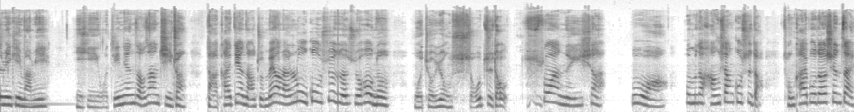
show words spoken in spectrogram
是 Miki 妈咪。嘿嘿，我今天早上起床，打开电脑准备要来录故事的时候呢，我就用手指头算了一下，哇，我们的航向故事岛从开播到现在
